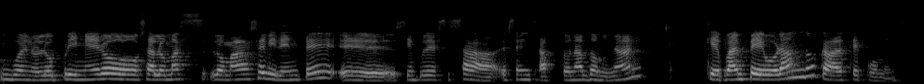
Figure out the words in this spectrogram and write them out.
Bueno, lo primero, o sea, lo más, lo más evidente eh, siempre es esa, esa, hinchazón abdominal que va empeorando cada vez que comes.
